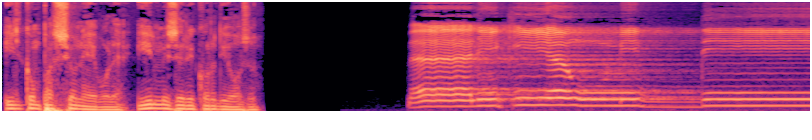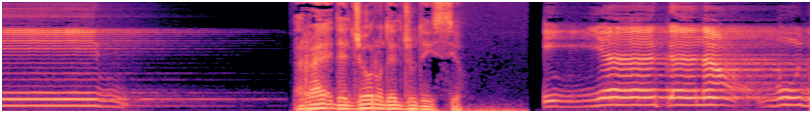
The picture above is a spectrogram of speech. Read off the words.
il compassionevole, il misericordioso, مالك يوم الدين Re del giorno del giudizio. إياك نعبد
